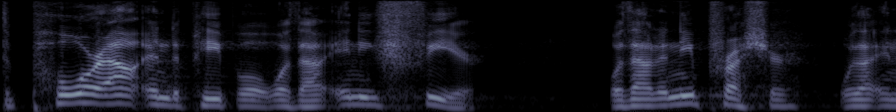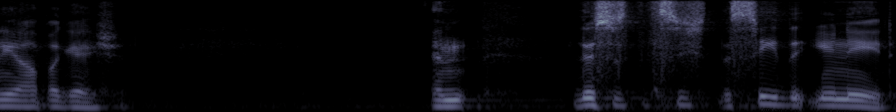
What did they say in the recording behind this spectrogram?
to pour out into people without any fear, without any pressure, without any obligation. And this is the seed that you need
